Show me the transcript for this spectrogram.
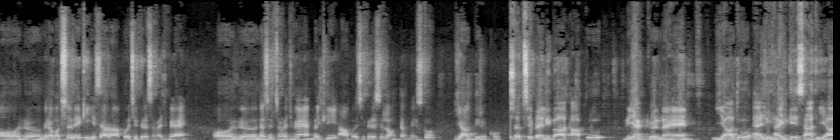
और अ, मेरा मकसद है कि ये सारा आपको अच्छी तरह समझ में आए और न सिर्फ़ समझ में आए बल्कि आप अच्छी तरह से लॉन्ग टर्म में इसको याद भी रखो। सबसे पहली बात आपको रिएक्ट करना है, या तो एल्डिहाइड के साथ या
